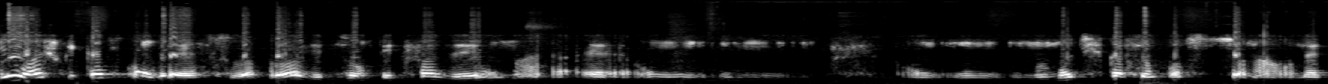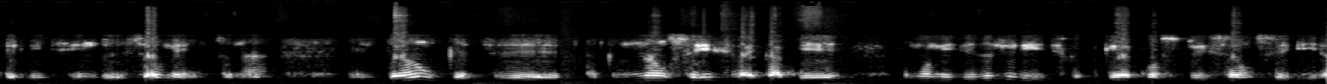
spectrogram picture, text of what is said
Eu acho que caso o Congresso aprove, eles vão ter que fazer uma, é, um, um, uma modificação constitucional, né, permitindo esse aumento. Né? Então, quer dizer, não sei se vai caber uma medida jurídica, porque a Constituição seria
